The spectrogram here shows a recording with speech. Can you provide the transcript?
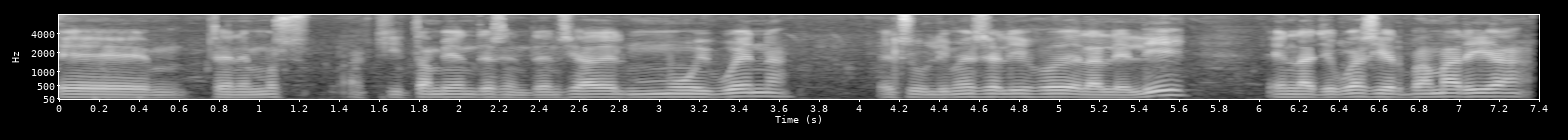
Eh, tenemos aquí también descendencia de él muy buena. El Sublime es el hijo de la Lelí, en la yegua Sierva María,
